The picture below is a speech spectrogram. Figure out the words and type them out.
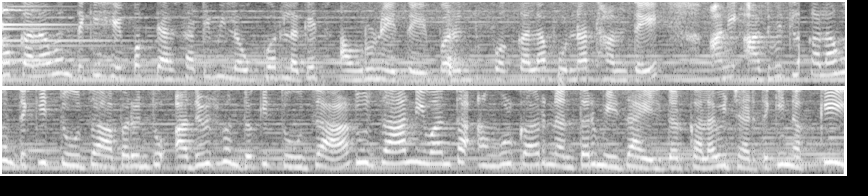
मग कला म्हणते की हे बघ त्यासाठी मी लवकर लगेच आवरून येते. परंतु कला पुन्हा थांबते. आणि अद्वैतला कला म्हणते की तू जा परंतु अद्वैत म्हणतो की तू जा. तू जा निवांत आंघोळ कर नंतर मी जाईल. तर कला विचारते की नक्की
